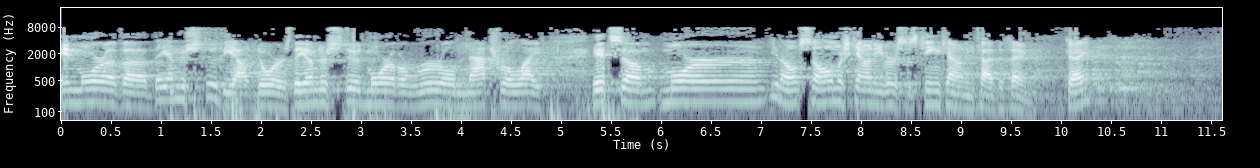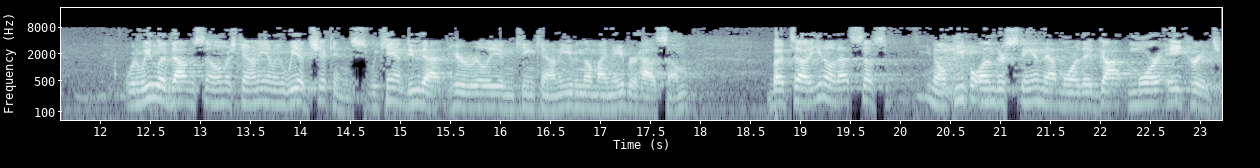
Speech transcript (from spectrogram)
in more of a, they understood the outdoors. They understood more of a rural, natural life. It's um, more, you know, Snohomish County versus King County type of thing. Okay? When we lived out in Snohomish County, I mean, we had chickens. We can't do that here really in King County, even though my neighbor has some. But, uh, you know, that stuff's, you know, people understand that more. They've got more acreage.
